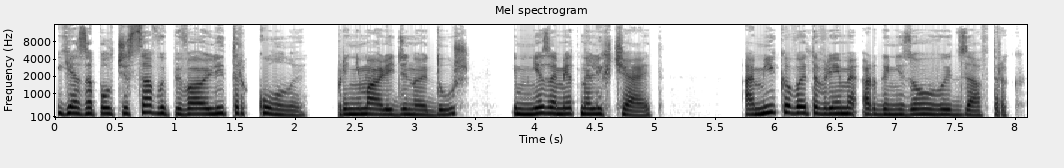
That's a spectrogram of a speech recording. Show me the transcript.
Я за полчаса выпиваю литр колы, принимаю ледяной душ, и мне заметно легчает. А Мика в это время организовывает завтрак.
